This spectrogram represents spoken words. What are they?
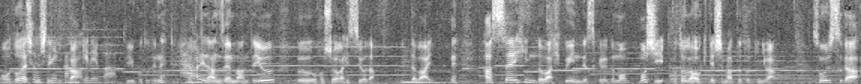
おどうやってしていくかということでね、はい。やはり何千万というう保証が必要だ。といった場合、うん。ね、発生頻度は低いんですけれどももしことが起きてしまった時には損失が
